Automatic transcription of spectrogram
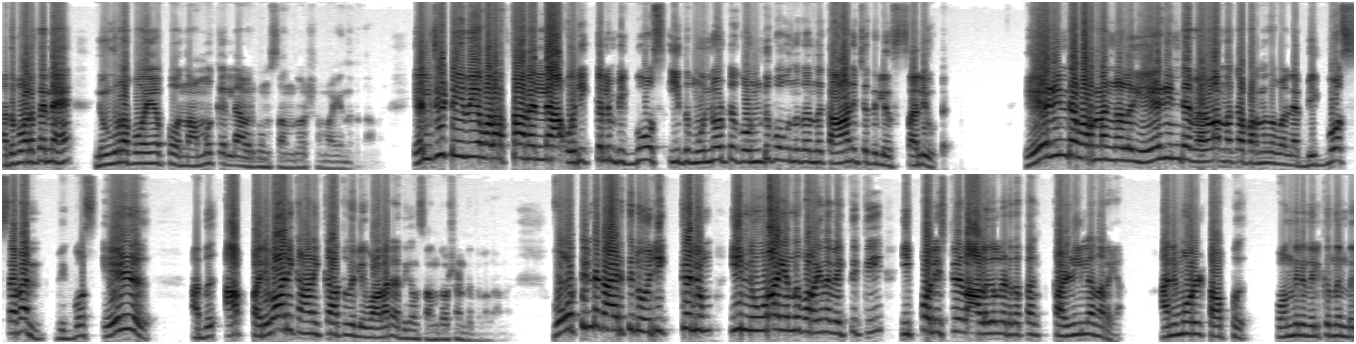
അതുപോലെ തന്നെ നൂറ പോയപ്പോ നമുക്ക് എല്ലാവർക്കും സന്തോഷമായി എന്നുള്ളതാണ്. എൽ ജി ടി വിയെ വളർത്താനല്ല ഒരിക്കലും ബിഗ് ബോസ് ഇത് മുന്നോട്ട് കൊണ്ടുപോകുന്നതെന്ന് കാണിച്ചതിൽ സല്യൂട്ട് ഏഴിന്റെ വർണങ്ങൾ ഏഴിന്റെ വെള്ളം എന്നൊക്കെ പറഞ്ഞതുപോലെ Bigg Boss seven Bigg Boss ഏഴ് അത് ആ പരിപാടി കാണിക്കാത്തതിൽ വളരെയധികം സന്തോഷമുണ്ട് എന്നുള്ളതാണ്. വോട്ടിന്റെ കാര്യത്തിൽ ഒരിക്കലും ഈ നൂറ എന്ന് പറയുന്ന വ്യക്തിക്ക് ഇപ്പോൾ ലിസ്റ്റിലുള്ള ആളുകളുടെ അടുത്തെത്താൻ കഴിയില്ലെന്നറിയാം. അനുമോൾ ടോപ്പ് ഒന്നിൽ നിൽക്കുന്നുണ്ട്.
